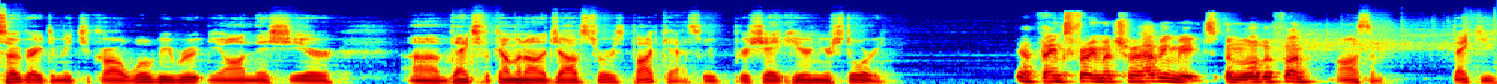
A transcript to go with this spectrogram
so great to meet you, Karl. We'll be rooting you on this year. Um, thanks for coming on the Job Stories podcast. We appreciate hearing your story. Yeah, thanks very much for having me. It's been a lot of fun. Awesome. Thank you.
